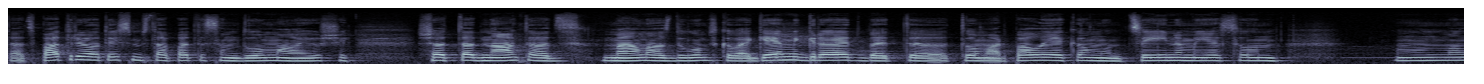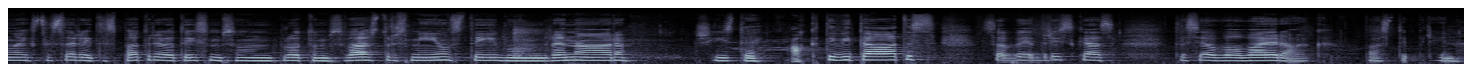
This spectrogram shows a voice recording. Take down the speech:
tāds patriotisms, tāpat esam domājuši. Šeit tad nāk tādas melnās domas, ka vajag emigrēt, bet uh, tomēr paliekam un cīnāmies. Un, Un, man liekas, tas arī tas patriotisms un, protams, vēstures mīlestība un Renāra šīs aktivitātes sabiedriskās, tas jau vēl vairāk pastiprina.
